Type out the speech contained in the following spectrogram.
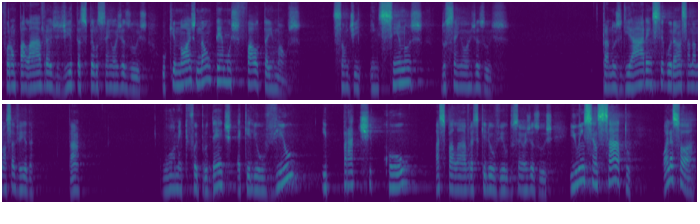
foram palavras ditas pelo Senhor Jesus. O que nós não temos falta, irmãos, são de ensinos do Senhor Jesus para nos guiar em segurança na nossa vida, tá? O homem que foi prudente é que ele ouviu e praticou as palavras que ele ouviu do Senhor Jesus. E o insensato, olha só,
